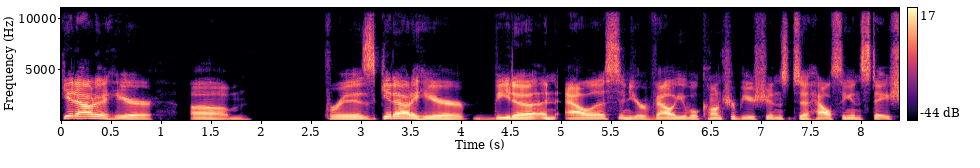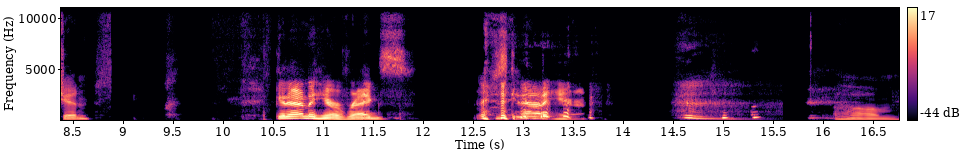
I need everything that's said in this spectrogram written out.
Get out of here. Um Frizz, get out of here, Vita and Alice, and your valuable contributions to Halcyon Station. Get out of here, Regs. Just get out of here. um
